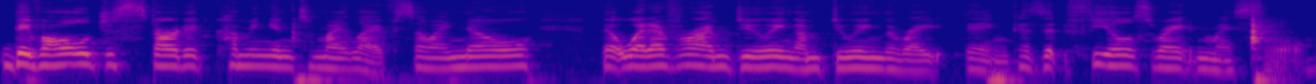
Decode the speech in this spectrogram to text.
they've all just started coming into my life. So I know that whatever I'm doing, I'm doing the right thing because it feels right in my soul.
